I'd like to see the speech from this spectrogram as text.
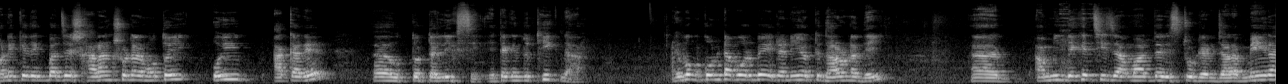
অনেকে দেখবা যে সারাংশটার মতোই ওই আকারে উত্তরটা লিখছে। এটা কিন্তু ঠিক না। এবং কোনটা পড়বে এটা নিয়ে একটু ধারণা দেই। আমি দেখেছি যে আমাদের স্টুডেন্ট যারা মেয়েরা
